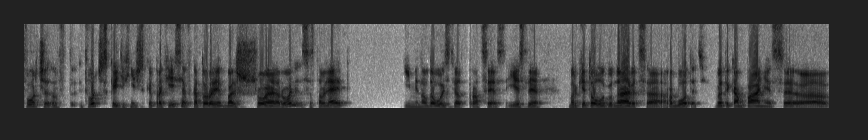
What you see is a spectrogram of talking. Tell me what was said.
творческая и техническая профессия, в которой большая роль составляет именно удовольствие от процесса. Если маркетологу нравится работать в этой компании с, э,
